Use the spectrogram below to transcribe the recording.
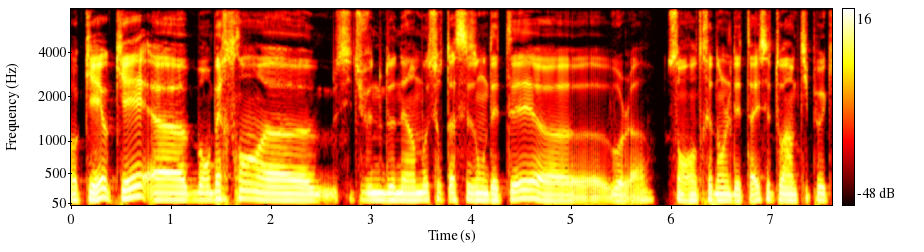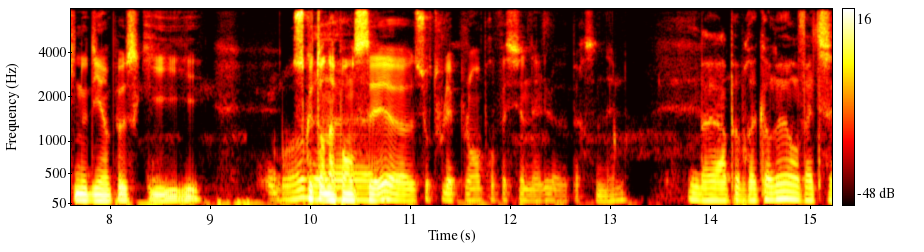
Ok, ok. Euh, bon, Bertrand, euh, si tu veux nous donner un mot sur ta saison d'été, euh, voilà, sans rentrer dans le détail, c'est toi un petit peu qui nous dit un peu ce qui, Bon, ce que t'en as pensé euh, sur tous les plans professionnels, euh, personnels. bah, À peu près comme eux, en fait,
